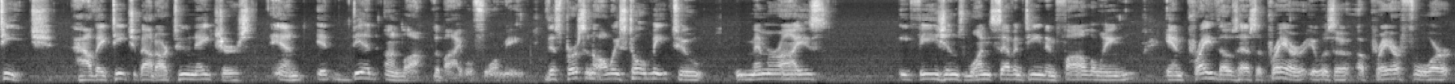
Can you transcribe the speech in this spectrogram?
teach, how they teach about our two natures and it did unlock the Bible for me. This person always told me to memorize Ephesians 1:17 and following and pray those as a prayer. It was a, a prayer for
